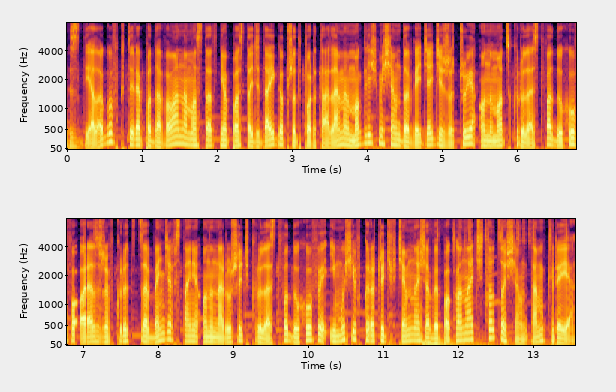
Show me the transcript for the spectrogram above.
Z dialogów, które podawała nam ostatnio postać Daigo przed portalem, mogliśmy się dowiedzieć, że czuje on moc Królestwa Duchów oraz że wkrótce będzie w stanie on naruszyć Królestwo Duchów i musi wkroczyć w ciemność, aby pokonać to, co się tam kryje.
